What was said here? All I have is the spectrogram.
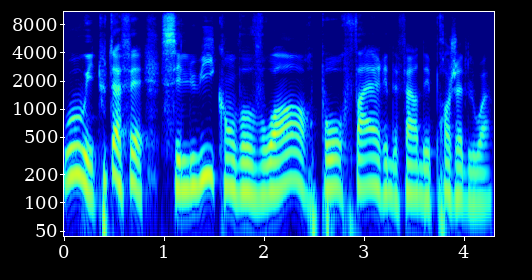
Oui, oui, tout à fait. C'est lui qu'on va voir pour faire et défaire des projets de loi.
